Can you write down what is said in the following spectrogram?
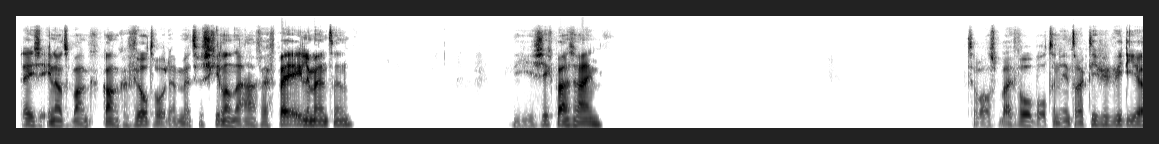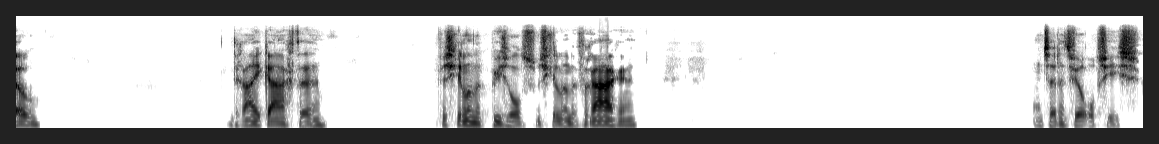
Deze inhoudsbank kan gevuld worden met verschillende H5P-elementen die hier zichtbaar zijn Zoals bijvoorbeeld een interactieve video, draaikaarten, verschillende puzzels, verschillende vragen. Ontzettend veel opties.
